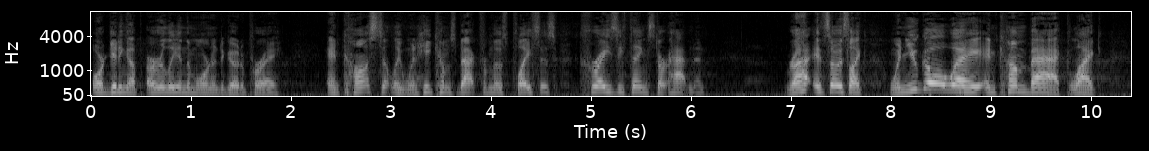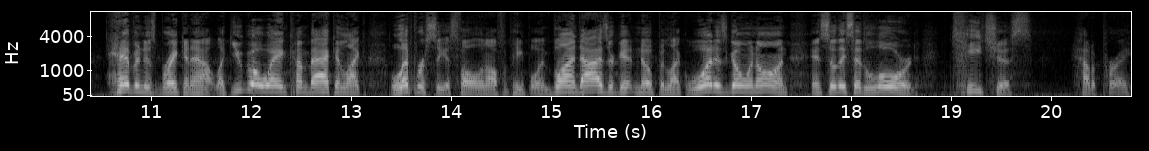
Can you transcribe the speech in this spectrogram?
or getting up early in the morning to go to pray. And constantly, when he comes back from those places, crazy things start happening. Right? And so it's like when you go away and come back, like heaven is breaking out. Like you go away and come back, and like leprosy is falling off of people, and blind eyes are getting open. Like, what is going on? And so they said, Lord, teach us how to pray.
